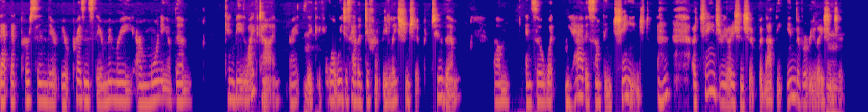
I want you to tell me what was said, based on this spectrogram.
that that person, their, their presence, their memory, our mourning of them can be lifetime, right? It, it can go, we just have a different relationship to them. Um, and so what we have is something changed, a changed relationship, but not the end of a relationship.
